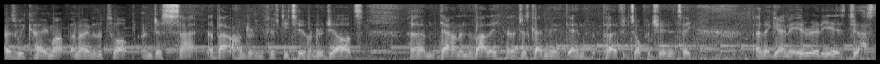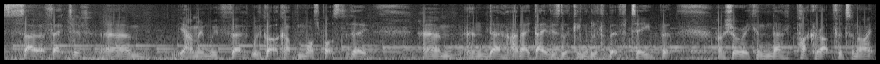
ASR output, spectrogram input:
as we came up and over the top and just sat about 150 200 yards um, down in the valley and just gave me again a perfect opportunity. And again it really is just so effective. Um, yeah I mean we've uh, we've got a couple more spots to do. Um, and uh, I know Dave is looking a little bit fatigued but I'm sure he can uh, pucker up for tonight.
